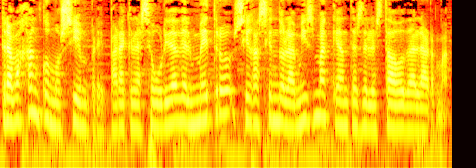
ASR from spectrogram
Trabajan como siempre para que la seguridad del metro siga siendo la misma que antes del estado de alarma.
